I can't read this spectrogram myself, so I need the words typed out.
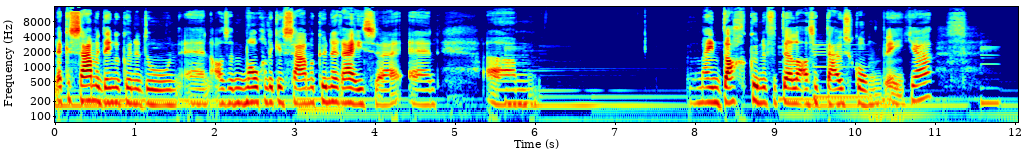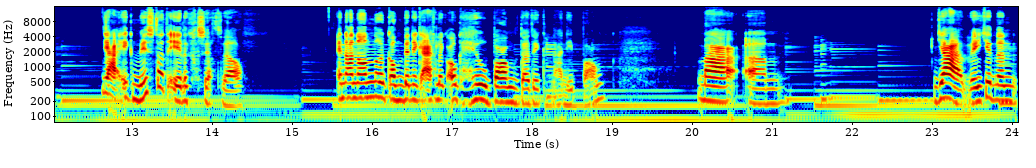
lekker samen dingen kunnen doen. En als het mogelijk is, samen kunnen reizen. En um, mijn dag kunnen vertellen als ik thuis kom, weet je. Ja, ik mis dat eerlijk gezegd wel. En aan de andere kant ben ik eigenlijk ook heel bang dat ik, nou niet bang, maar um, ja, weet je, dan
